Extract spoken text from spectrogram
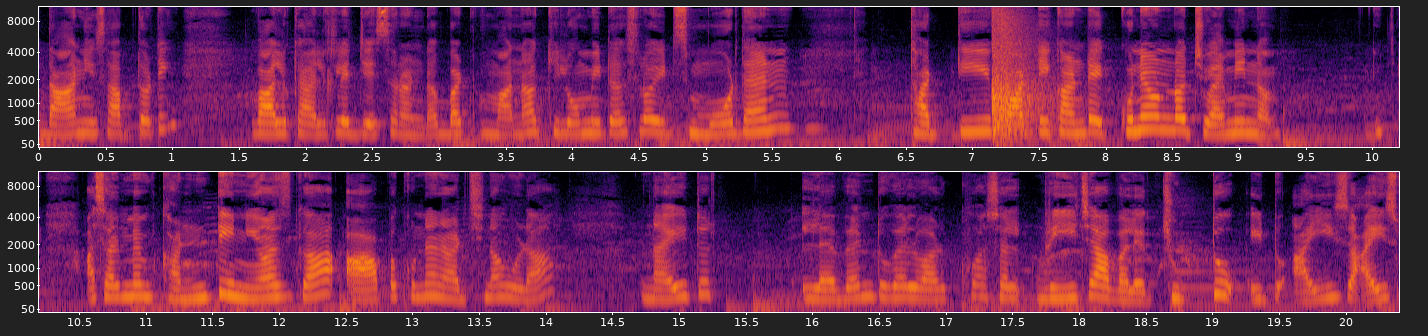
దాని హిసాబ్ తోటి వాళ్ళు క్యాలిక్యులేట్ చేస్తారంట. బట్ మన కిలోమీటర్స్లో it's more than thirty forty కంటే ఎక్కువనే ఉండొచ్చు. ఐ మీన్ అసలు మేము కంటిన్యూస్గా ఆపకుండా నడిచినా కూడా నైట్ లెవెన్ ట్వెల్వ్ వరకు అసలు రీచ్ అవ్వలేదు. చుట్టూ ఇటు ఐస్ ఐస్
